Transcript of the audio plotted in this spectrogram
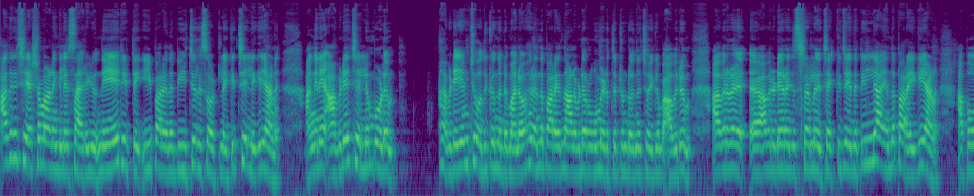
അതിനുശേഷമാണെങ്കിൽ സരയു നേരിട്ട് ഈ പറയുന്ന ബീച്ച് റിസോർട്ടിലേക്ക് ചെല്ലുകയാണ്. അങ്ങനെ അവിടെ ചെല്ലുമ്പോഴും അവിടെയും ചോദിക്കുന്നുണ്ട് മനോഹർ എന്ന് പറയുന്ന ആളിവിടെ റൂം എടുത്തിട്ടുണ്ടോ? എന്ന് ചോദിക്കുമ്പോൾ അവരും അവരുടെ അവരുടെ രജിസ്റ്ററിൽ ചെക്ക് ചെയ്തിട്ടില്ല എന്ന് പറയുകയാണ്. അപ്പോൾ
